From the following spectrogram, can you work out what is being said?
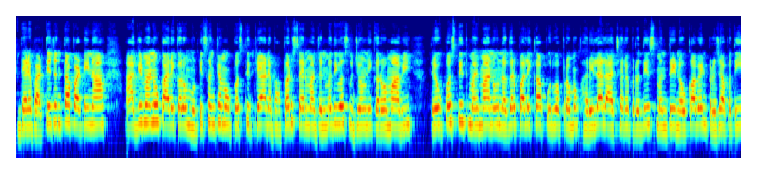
ત્યારે ભારતીય જનતા પાર્ટીના આગેવાનો કાર્યકરો મોટી સંખ્યામાં ઉપસ્થિત રહ્યા અને ભાભર શહેરમાં જન્મદિવસ ઉજવણી કરવામાં આવી, ત્યારે ઉપસ્થિત મહેમાનો, નગરપાલિકા પૂર્વ પ્રમુખ હરિલાલ આચાર્ય, પ્રદેશ મંત્રી નૌકાબેન, પ્રજાપતિ,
